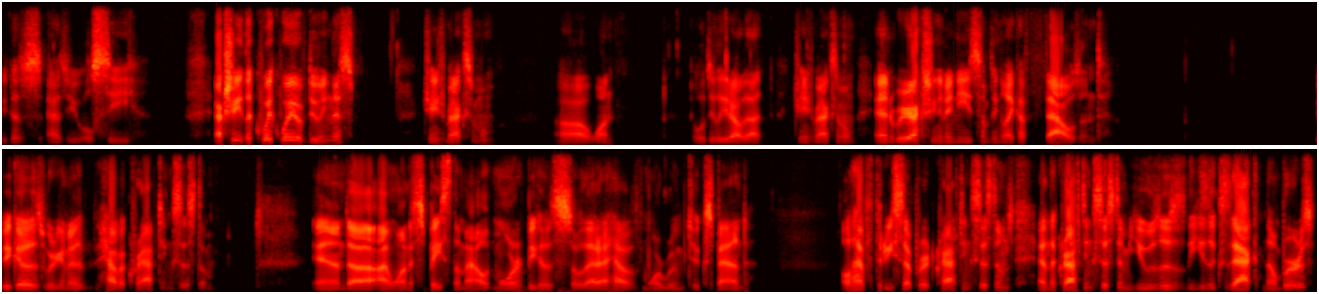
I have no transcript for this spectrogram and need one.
because as you will see, actually the quick way of doing this, change maximum, uh, one, we'll delete all that, change maximum, and we're actually going to need something like a thousand because we're going to have a crafting system. And uh, I want to space them out more because so that I have more room to expand. I'll have three separate crafting systems and the crafting system uses these exact numbers.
